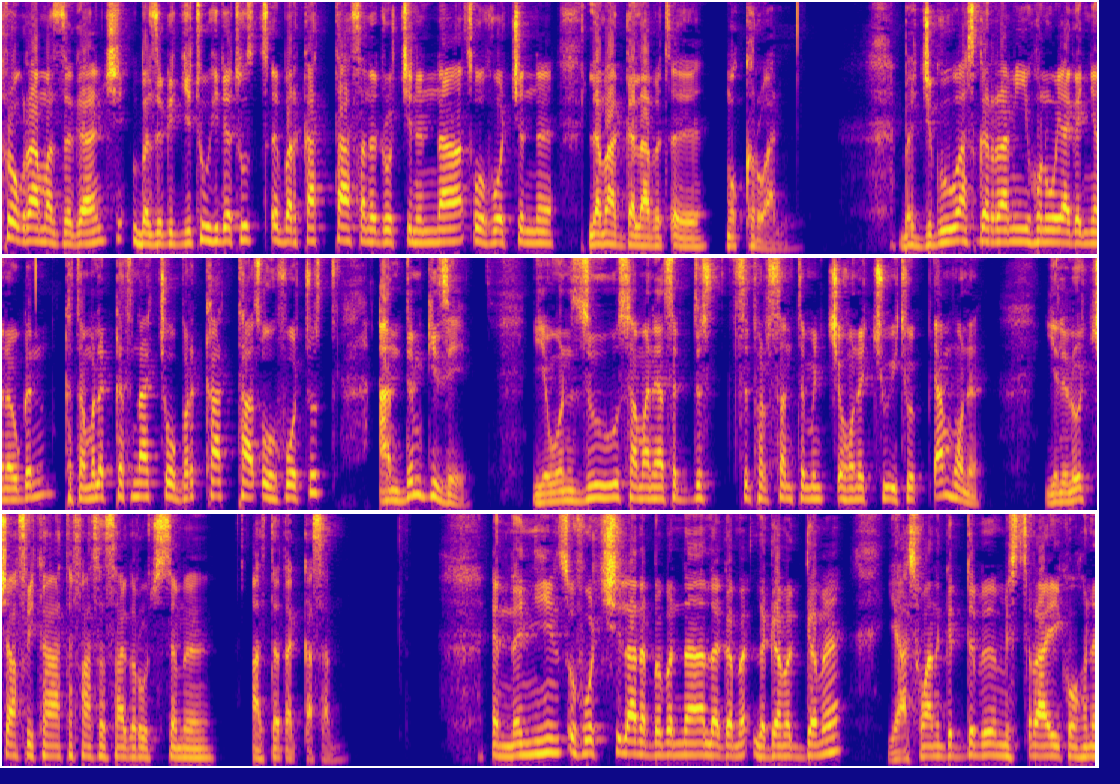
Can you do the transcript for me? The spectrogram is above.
ፕሮግራም አዘጋጅ በዝግጅቱ ሂደት ውስጥ በርካታ ሰነዶችንና ጽሑፎችን ለማገላበጥ ሞክሯል። በእጅጉ አስገራሚ ሆኖ ያገኘነው ግን ከተመለከትናቸው በርካታ ጽሑፎች ውስጥ አንድም ጊዜ የወንዙ 86 percent ምንጭ የሆነችው ኢትዮጵያም ሆነ የሌሎች አፍሪካ ተፋሰስ ሀገሮች ስም አልተጠቀሰም። እነኚህን ጽሑፎች ላነበበና ለገመገመ የአስዋን ግድብ ምስጢራዊ ከሆነ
